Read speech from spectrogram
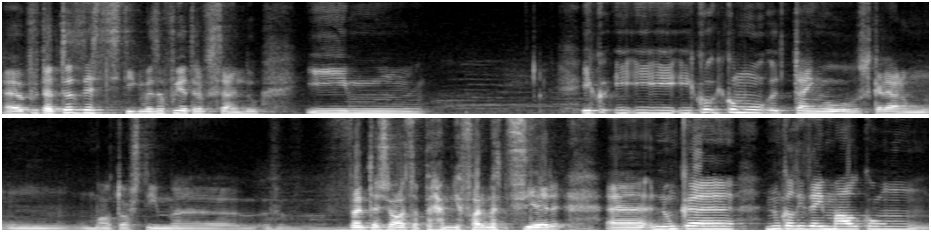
Uh, portanto, todos estes estigmas eu fui atravessando e. e, e, e- co- como tenho, se calhar, um- um- uma autoestima vantajosa para a minha forma de ser, ah, nunca, nunca lidei mal com,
